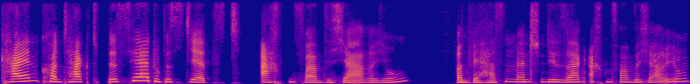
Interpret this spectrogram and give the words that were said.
keinen Kontakt bisher, du bist jetzt 28 Jahre jung, und wir hassen Menschen, die sagen 28 Jahre jung.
